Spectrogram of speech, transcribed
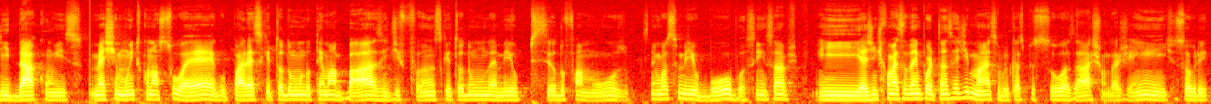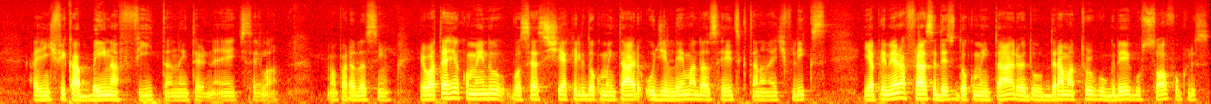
lidar com isso. Mexe muito com o nosso ego, parece que todo mundo tem uma base de fãs, que todo mundo é meio pseudo famoso. Esse negócio meio bobo, assim, sabe? E a gente começa a dar importância demais sobre o que as pessoas acham da gente, sobre a gente ficar bem na fita na internet, sei lá. Uma parada assim. Eu até recomendo você assistir aquele documentário O Dilema das Redes, que está na Netflix. E a primeira frase desse documentário é do dramaturgo grego Sófocles,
